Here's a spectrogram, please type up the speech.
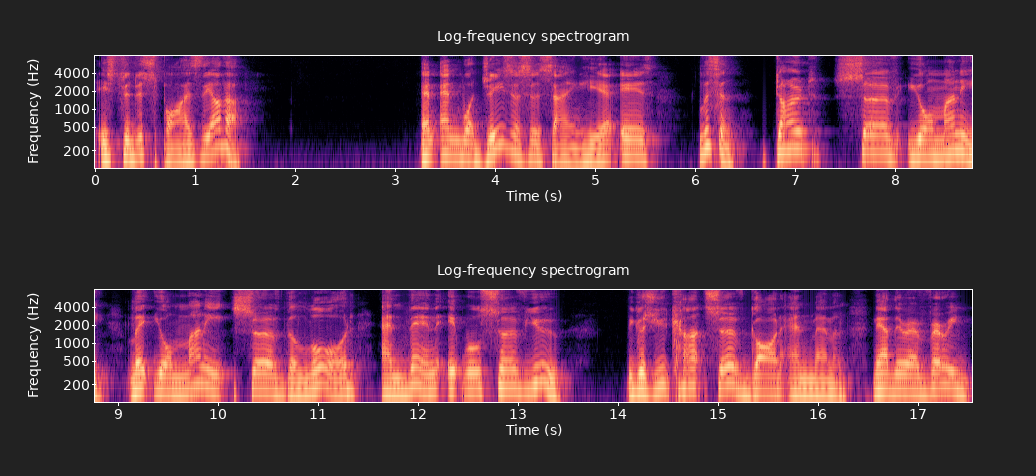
is to despise the other. And, and what Jesus is saying here is, listen, don't serve your money. Let your money serve the Lord and then it will serve you because you can't serve God and mammon. Now, there are very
